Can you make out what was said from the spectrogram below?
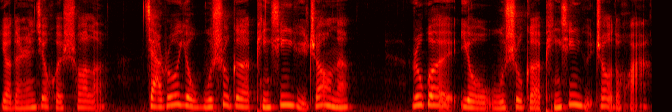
有的人就会说了：假如有无数个平行宇宙呢？如果有无数个平行宇宙的话，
